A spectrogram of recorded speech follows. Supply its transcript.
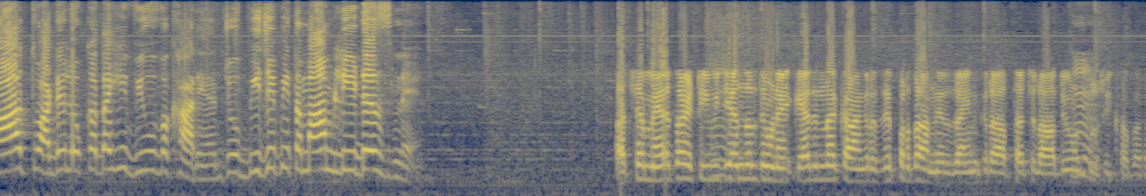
ਆ ਤੁਹਾਡੇ ਲੋਕਾਂ ਦਾ ਹੀ ਵਿਊ ਵਿਖਾ ਰਹੇ ਹਾਂ ਜੋ ਬੀਜੇਪੀ तमाम ਲੀਡਰਸ ਨੇ ਅੱਛਾ ਮੈਂ ਤਾਂ ਟੀਵੀ ਚੈਨਲ ਤੇ ਹੁਣੇ ਕਹਿ ਦਿੰਦਾ ਕਾਂਗਰਸ ਦੇ ਪ੍ਰਧਾਨ ਨੇ ਰਿਜ਼ਾਈਨ ਕਰਾਤਾ ਚਲਾ ਦਿਓ ਹੁਣ ਤੁਸੀਂ ਖਬਰ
